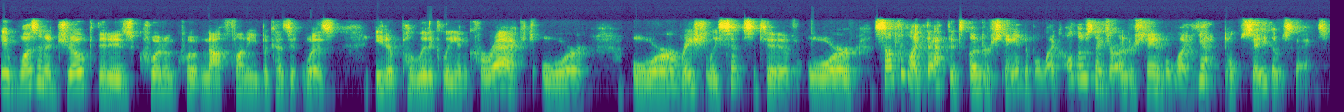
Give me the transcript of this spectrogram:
it wasn't a joke that is quote unquote not funny because it was either politically incorrect or or racially sensitive or something like that that's understandable. Like all those things are understandable. Like yeah don't say those things.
